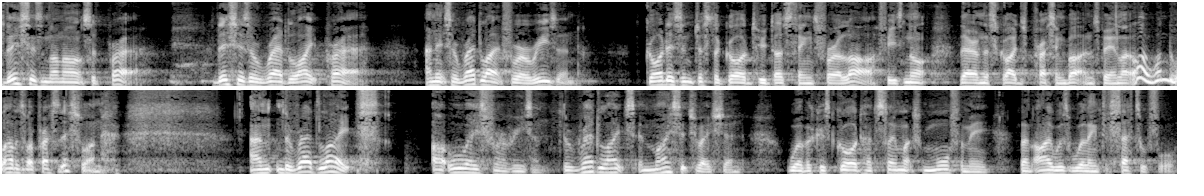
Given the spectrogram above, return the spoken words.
This is an unanswered prayer. This is a red light prayer, and it's a red light for a reason. God isn't just a God who does things for a laugh. He's not there in the sky just pressing buttons, being like, oh, I wonder what happens if I press this one. And the red lights are always for a reason. The red lights in my situation were because God had so much more for me than I was willing to settle for.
